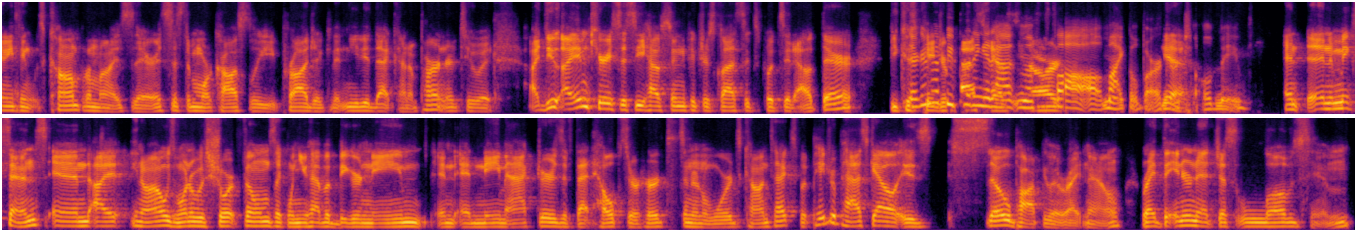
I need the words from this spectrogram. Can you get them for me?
anything was compromised there. It's just a more costly project that needed that kind of partner to it. I do. I am curious to see how Sony Pictures Classics puts it out there because they're going to be putting it out in the fall. Michael Barker yeah. told me. and and it makes sense and i you know i always wonder with short films like when you have a bigger name and and name actors if that helps or hurts in an awards context but pedro pascal is so popular right now right the internet just loves him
